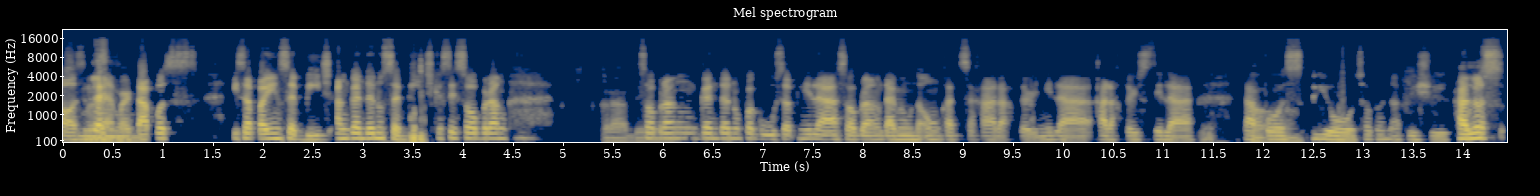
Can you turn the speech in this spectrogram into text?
Oo, Si si. Mlammer. Tapos, isa pa yung sa beach. Ang ganda nung sa beach kasi sobrang Grabe. sobrang ganda nung pag-uusap nila. Sobrang dami mong naungkat sa character nila, characters nila. Tapos, yun, sobrang na-appreciate. Halos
